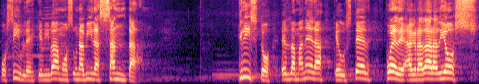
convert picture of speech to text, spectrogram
posible que vivamos una vida santa. Cristo es la manera que usted puede agradar a Dios.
